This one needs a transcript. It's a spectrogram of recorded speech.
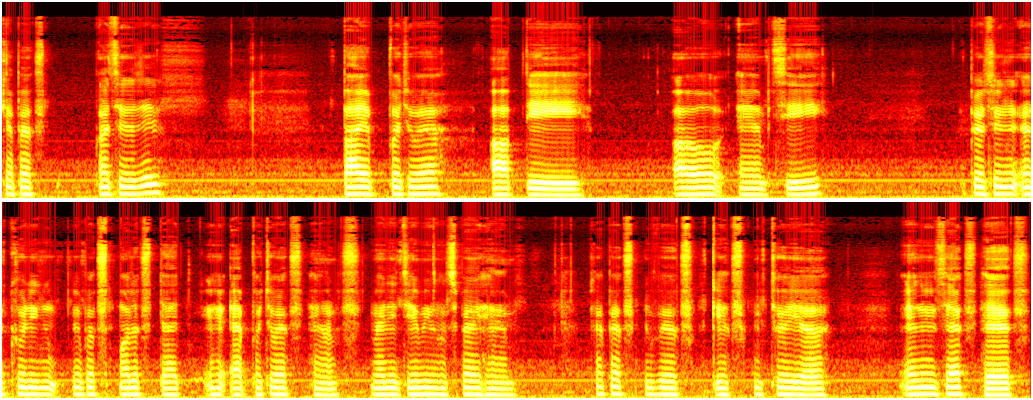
Kappa's identity by betrayal of the OMAC person including members mother's death at Victoria's hands, many Jimmy will spare him. Reveals gives Victoria and himself his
